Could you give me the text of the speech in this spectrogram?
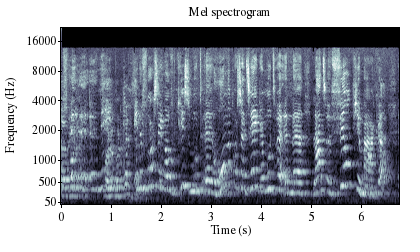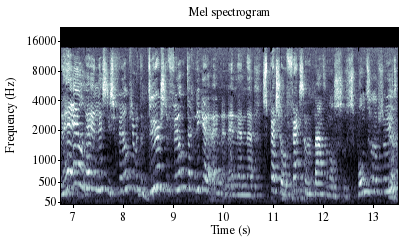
een- worden, eh, eh, nee, worden, worden weggezet. in een voorstelling over de crisis moet eh 100% zeker moeten we een, eh, laten we een filmpje maken. Een heel realistisch filmpje met de duurste filmtechnieken en, en, en, en eh, special effects. En dat laten we ons sponsoren of zoiets. Ja.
